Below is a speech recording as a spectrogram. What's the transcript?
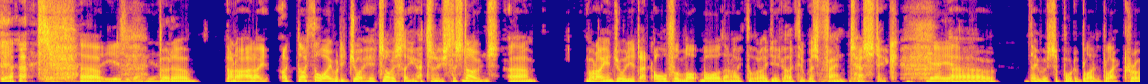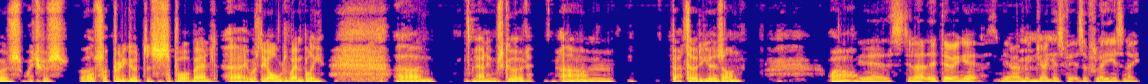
Yeah, yeah, 30 years ago. Yeah. but uh, and I, and I, I, I thought I would enjoy it. Obviously, it's, it's the Stones. Um, but I enjoyed it an awful lot more than I thought I did. I think it was fantastic. yeah, yeah. Uh, they were supported by the Black Crowes, which was also pretty good as a support band. Uh, it was the old Wembley, um, and it was good. Um, Mm, about 30 years on. Wow. yeah, they're still out there doing it. You know, Mick Mm. Jagger's fit as a flea, isn't he?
